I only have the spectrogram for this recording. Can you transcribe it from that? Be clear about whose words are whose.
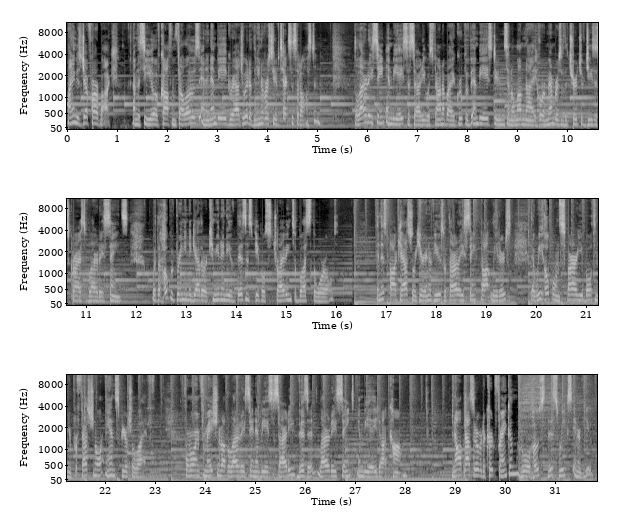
Speaker 1: My name is Jeff Harbach. I'm the CEO of Kauffman Fellows and an MBA graduate of the University of Texas at Austin. The Latter day Saint MBA Society was founded by a group of MBA students and alumni who are members of the Church of Jesus Christ of Latter day Saints, with the hope of bringing together a community of business people striving to bless the world. In this podcast, you'll hear interviews with Latter day Saint thought leaders that we hope will inspire you both in your professional and spiritual life. For more information about the Latter day Saint MBA Society, visit latterdaysaintmba.com. And now I'll pass it over to Kurt Francom, who will host this week's interview.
